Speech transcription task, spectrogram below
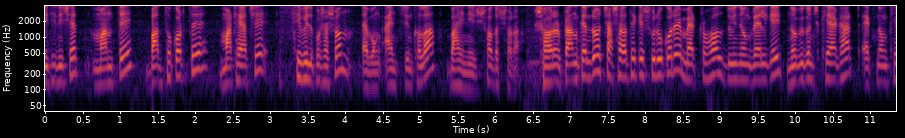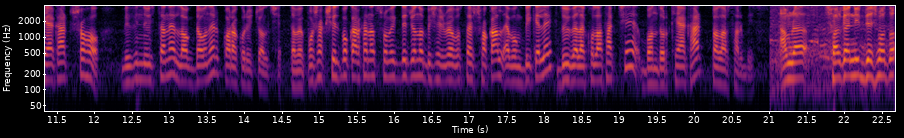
বিধিনিষেধ মানতে বাধ্য করতে মাঠে আছে সিভিল প্রশাসন এবং আইন শৃঙ্খলা বাহিনীর সদস্যরা। শহরের প্রাণকেন্দ্র চাষারা থেকে শুরু করে মেট্রো হল, দুই নং রেলগেট, নবীগঞ্জ খেয়াঘাট, এক নং খেয়াঘাট সহ বিভিন্ন স্থানে লকডাউনের কড়াকড়ি চলছে। তবে পোশাক শিল্প কারখানা শ্রমিকদের জন্য বিশেষ ব্যবস্থায় সকাল এবং বিকেলে দুই বেলা খোলা থাকছে বন্দর, খেয়াঘাট টলার সার্ভিস। আমরা সরকার নির্দেশ মতো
